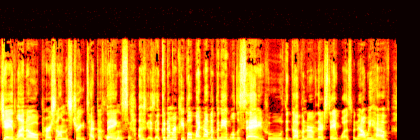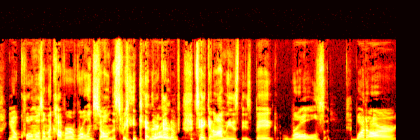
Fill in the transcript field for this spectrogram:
Jay Leno person on the street type of things, a, a, good number of people might not have been able to say who the governor of their state was. But now we have, you know, Cuomo's on the cover of Rolling Stone this week, and they're right. kind of taking on these these big roles. What are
